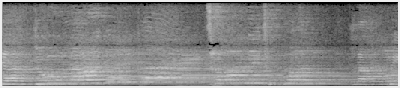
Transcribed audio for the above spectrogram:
อยากดูแลใกล้ๆเธอในทุกวันและมี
